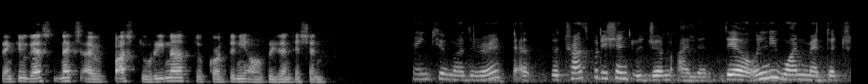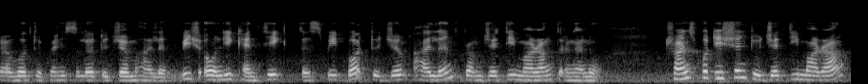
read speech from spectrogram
Thank you guys. Next, I will pass to Rina to continue our presentation. Thank you, Mathurai. Uh, the transportation to Gem Island. There are only one method travel to Peninsula to Gem Island, which only can take the speedboat to Gem Island from Jetty Marang, Terengganu. Transportation to Jetty Marang,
